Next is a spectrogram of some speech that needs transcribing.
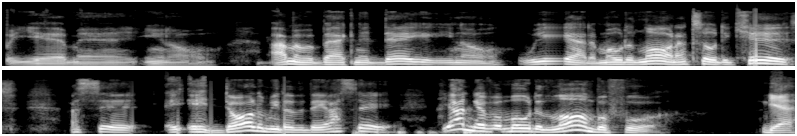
but yeah, man, you know, I remember back in the day, you know, we had to mow the lawn. I told the kids, I said, it, it dawned on me the other day. I said, y'all never mowed the lawn before. Yeah.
